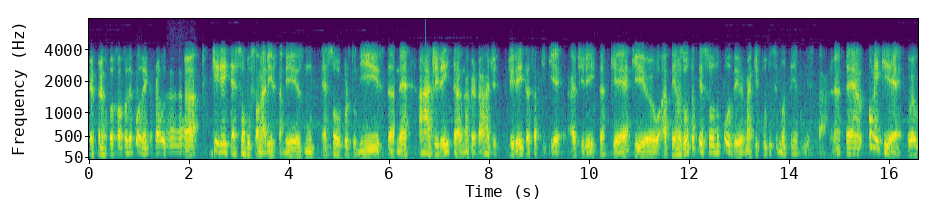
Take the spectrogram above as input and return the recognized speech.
Eu vou só fazer polêmica pra vocês. Ah, direita é só bolsonarista mesmo, é só oportunista, né? Ah, a direita, na verdade, direita, sabe o que, que é? A direita quer que apenas outra pessoa no poder, mas que tudo se mantenha como está. Né? É, como é que é? Qual,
